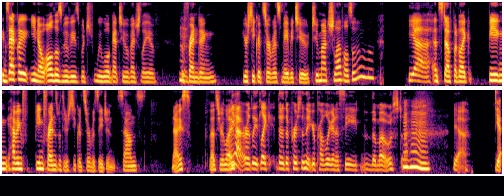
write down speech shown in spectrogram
exactly you know all those movies, which we will get to eventually, of Hmm. befriending your Secret Service, maybe to too much levels. Ooh. Yeah. and stuff but like being having being friends with your secret service agent sounds nice if that's your life Yeah, or at least like they're the person that you're probably going to see the most. Mm-hmm. Yeah. yeah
